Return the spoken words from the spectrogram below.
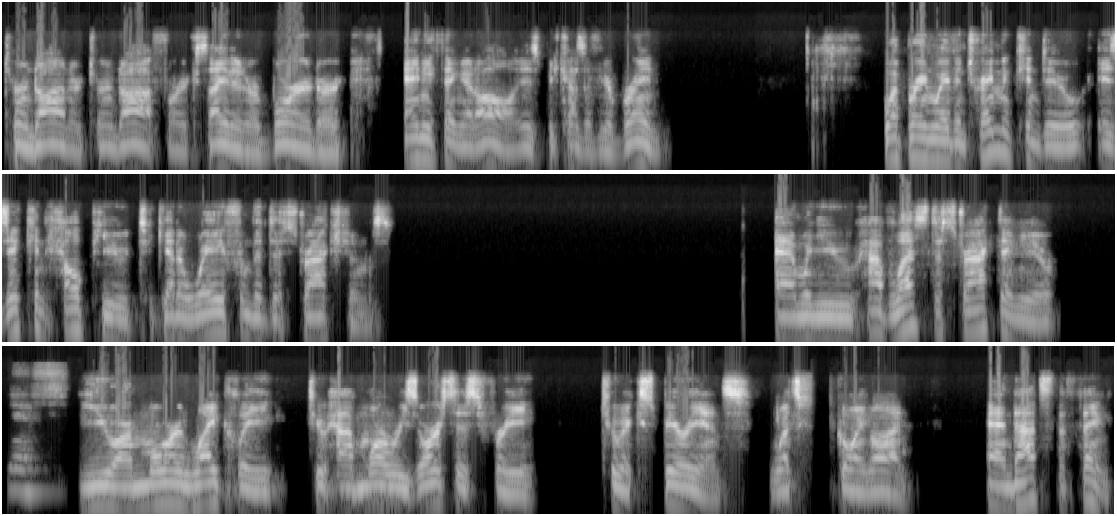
turned on or turned off or excited or bored or anything at all is because of your brain. What brainwave entrainment can do is it can help you to get away from the distractions. And when you have less distracting you, yes, you are more likely to have more resources free to experience what's going on. And that's the thing.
